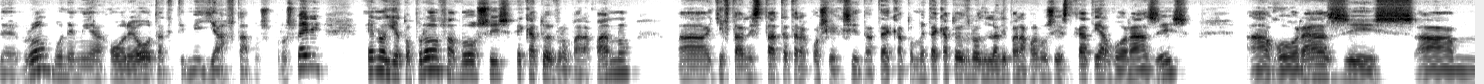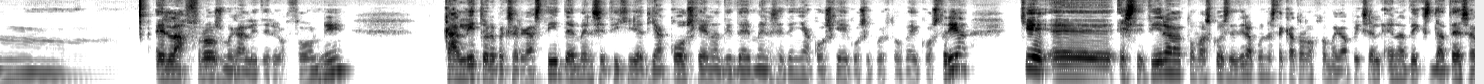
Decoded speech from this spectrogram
ευρώ, που είναι μια ωραιότατη τιμή για αυτά που σου προσφέρει, ενώ για το Pro θα δώσεις 100 ευρώ παραπάνω α, και φτάνει στα 460. Τα 100, με τα 100 ευρώ δηλαδή παραπάνω ουσιαστικά τι αγοράζεις, αγοράζεις ελαφρώς μεγαλύτερη οθόνη, καλύτερο επεξεργαστή, Dimensity 1200 έναντι Dimensity 920 που έχει το V23 και ε, αισθητήρα, τον βασικό αισθητήρα που είναι στα 108 MP έναντι 64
